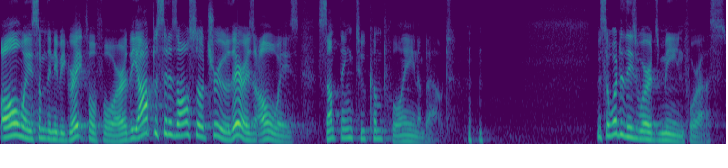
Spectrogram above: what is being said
always something to be grateful for, the opposite is also true. There is always something to complain about. and so, what do these words mean for us?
